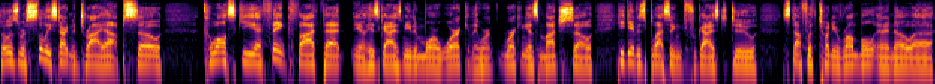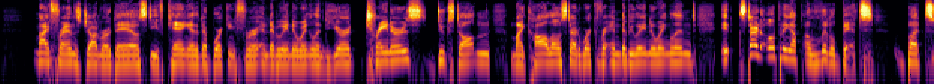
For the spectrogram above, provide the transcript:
Those were slowly starting to dry up. So Kowalski, I think, thought that you know his guys needed more work. They weren't working as much, so he gave his blessing for guys to do stuff with Tony Rumble. And I know uh, my friends John Rodeo, Steve King ended up working for NWA New England. Your trainers, Duke Dalton, Mike Hollow, started working for NWA New England. It started opening up a little bit, but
